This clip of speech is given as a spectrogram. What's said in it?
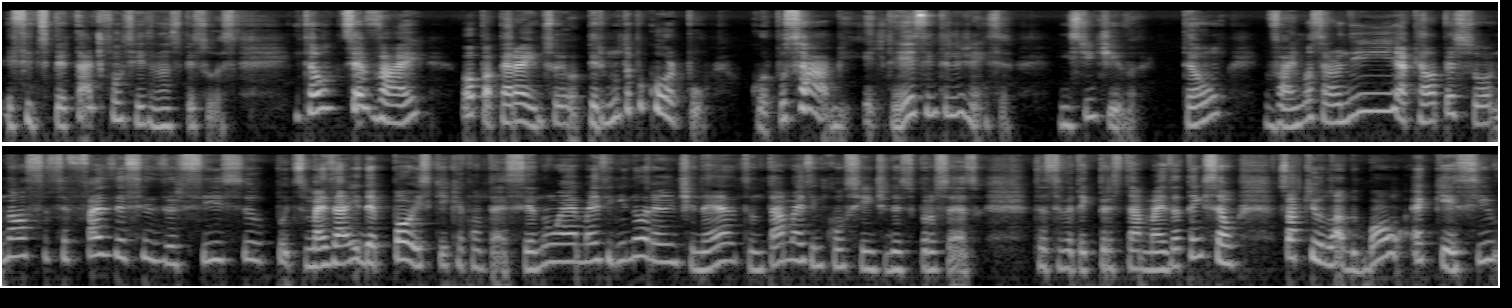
esse despertar de consciência nas pessoas. Então, você vai, opa, peraí, não sou eu, pergunta para o corpo. O corpo sabe, ele tem essa inteligência instintiva. Então, vai mostrar e aquela pessoa, nossa, você faz esse exercício, putz, mas aí depois o que, que acontece? Você não é mais ignorante, né? Você não tá mais inconsciente desse processo. Então você vai ter que prestar mais atenção. Só que o lado bom é que se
